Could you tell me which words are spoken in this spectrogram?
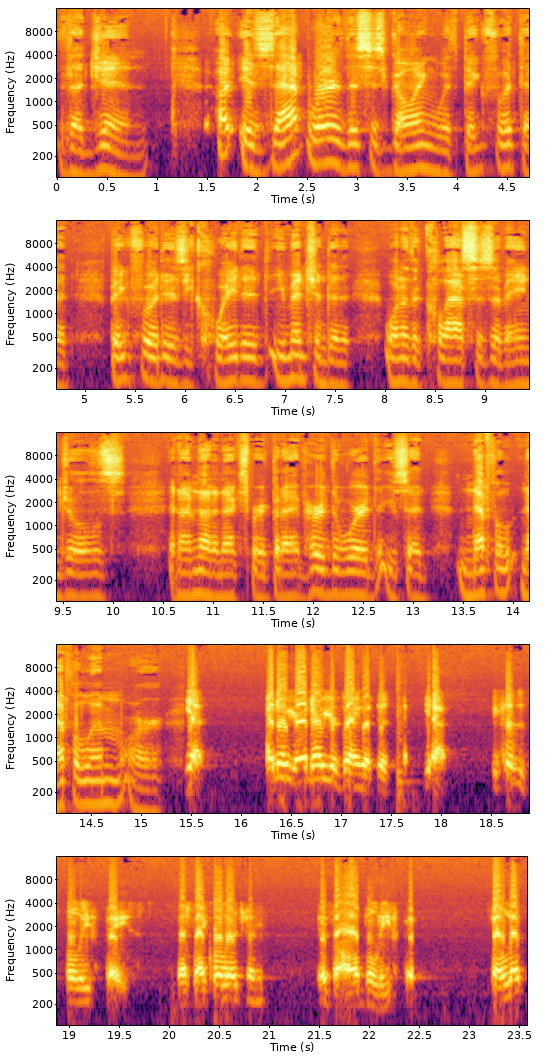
the jinn. Uh, is that where this is going with Bigfoot? That Bigfoot is equated? You mentioned uh, one of the classes of angels, and I'm not an expert, but I've heard the word that you said Nephil- Nephilim, or yes, I know you're. I know you're going with this. Yes, because it's belief based. Just like religion, it's all belief based so let's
